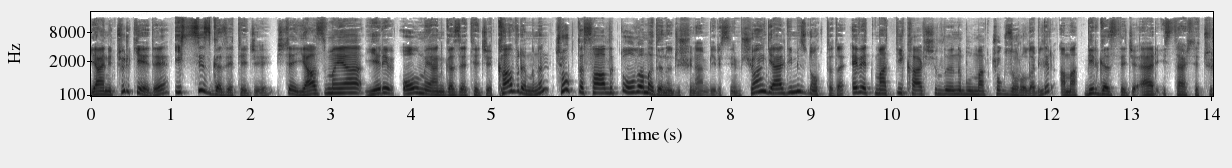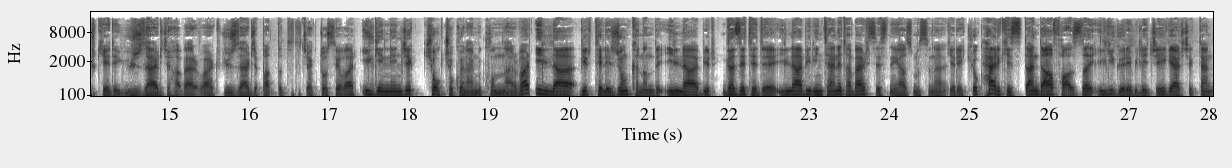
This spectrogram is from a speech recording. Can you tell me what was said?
Yani Türkiye'de işsiz gazeteci, işte yazmaya yeri olmayan gazeteci kavramının çok da sağlıklı olamadığını düşünen birisiyim. Şu an geldiğimiz noktada evet maddi karşılığını bulmak çok zor olabilir ama bir gazeteci eğer isterse Türkiye'de yüzlerce haber var, yüzlerce patlatılacak dosya var, ilgilenilecek çok çok önemli konular var. İlla bir televizyon kanalında, illa bir gazetede, illa bir internet haber sitesine yazmasına gerek yok. Herkesten daha fazla ilgi görebileceği gerçekten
